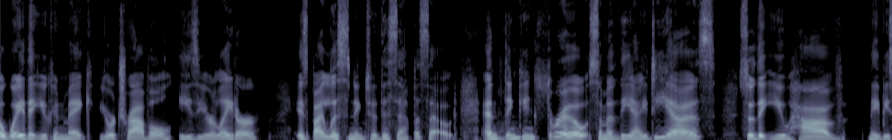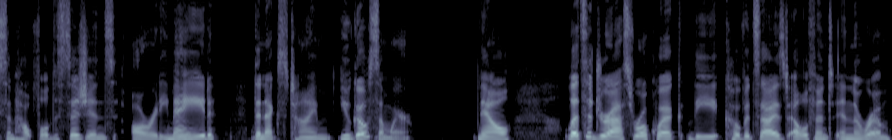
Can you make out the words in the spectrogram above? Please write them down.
A way that you can make your travel easier later is by listening to this episode and thinking through some of the ideas so that you have maybe some helpful decisions already made the next time you go somewhere. Now, let's address real quick the COVID sized elephant in the room.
